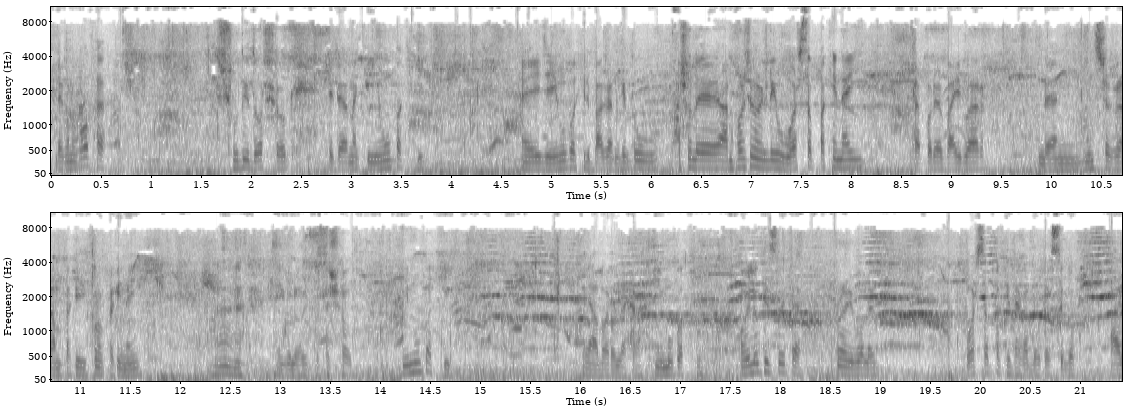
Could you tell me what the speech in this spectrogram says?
এটা কোনো কথা? শুধু দর্শক এটা নাকি ইমু পাখি? এই যে ইমু পাখির বাগান, কিন্তু আসলে আনফর্চুনেটলি হোয়াটসঅ্যাপ পাখি নাই, তারপরে ভাইবার দেন ইনস্টাগ্রাম পাখি, কোনো পাখি নাই। হ্যাঁ এগুলো হইতেছে সব। ইমু পাখি? আবারও লেখা, ইমু পাখি। হইল কিছু এটা, আপনারই বলেন। হোয়াটসঅ্যাপ পাখি থাকার দরকার ছিল। আর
